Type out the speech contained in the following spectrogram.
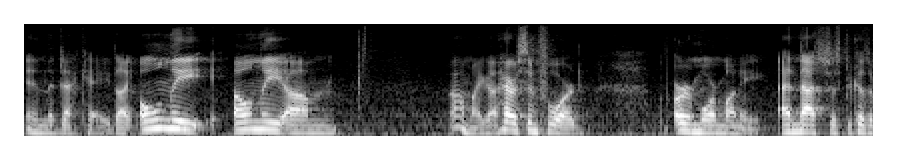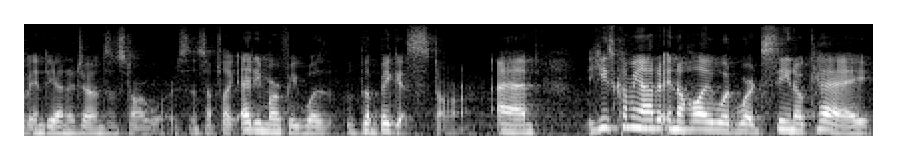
in the decade. Like only, only, um, oh my God, Harrison Ford earned more money, and that's just because of Indiana Jones and Star Wars and stuff. Like Eddie Murphy was the biggest star, and he's coming out in a Hollywood where it's seen okay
